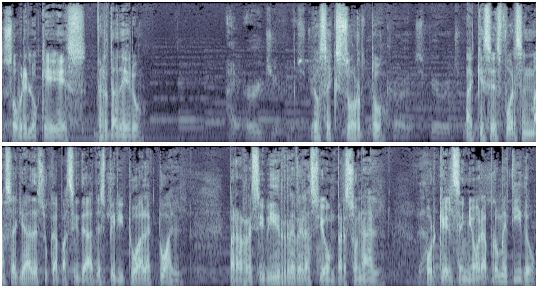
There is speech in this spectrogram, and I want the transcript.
sobre lo que es verdadero. Los exhorto a que se esfuercen más allá de su capacidad espiritual actual para recibir revelación personal, porque el Señor ha prometido,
